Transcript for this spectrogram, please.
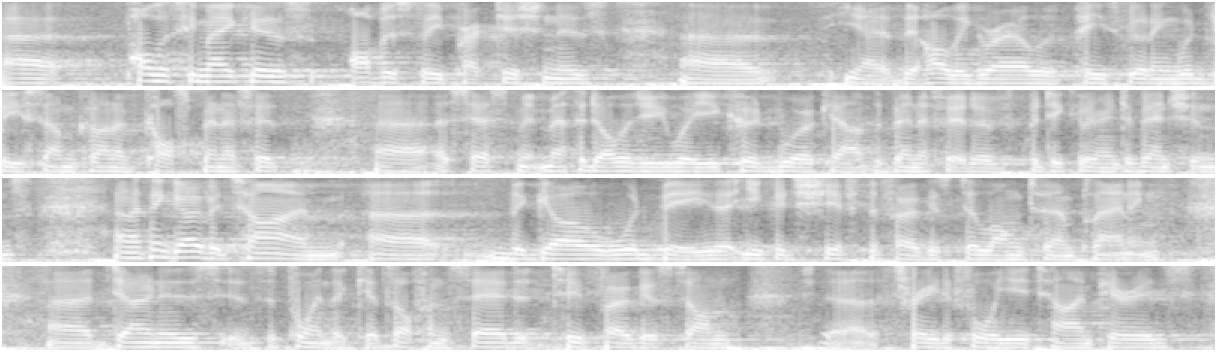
Uh, policymakers, obviously practitioners, uh, you know, the holy grail of peace building would be some kind of cost benefit uh, assessment methodology where you could work out the benefit of particular interventions. And I think over time, uh, the goal would be that you could shift the focus to long-term planning. Uh, donors, it's a point that gets often said, too focused on uh, three to four year time periods.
